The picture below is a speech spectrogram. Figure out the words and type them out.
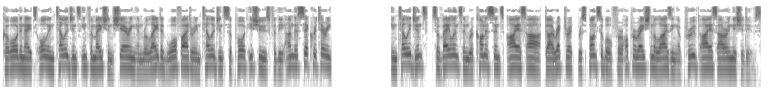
coordinates all intelligence information sharing and related warfighter intelligence support issues for the Under-Secretary Intelligence, Surveillance and Reconnaissance ISR Directorate, responsible for operationalizing approved ISR initiatives.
